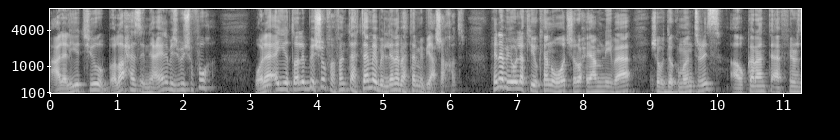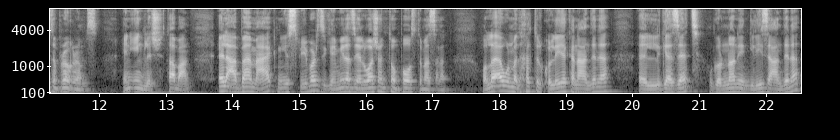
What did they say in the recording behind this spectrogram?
على اليوتيوب بلاحظ إن عيالي مش بيشوفوها ولا أي طالب بيشوفها فأنت اهتم باللي أنا بهتم بيه عشان خاطر. هنا بيقول لك you can watch روح يا بقى شوف documentaries أو current affairs programs in English طبعا. العب بقى معاك newspapers جميلة زي الواشنطن بوست مثلا. والله أول ما دخلت الكلية كان عندنا الجازيت جورنال إنجليزي عندنا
